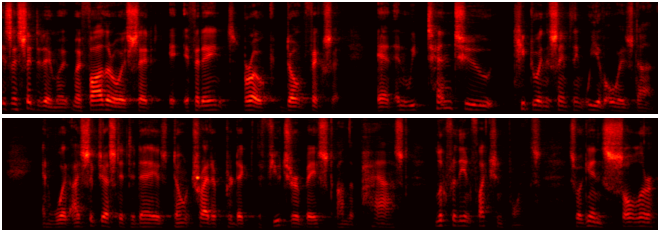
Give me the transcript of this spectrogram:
as I said today, my, my father always said, if it ain't broke, don't fix it. And, and we tend to keep doing the same thing we have always done. And what I suggested today is don't try to predict the future based on the past. Look for the inflection points. So again, solar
